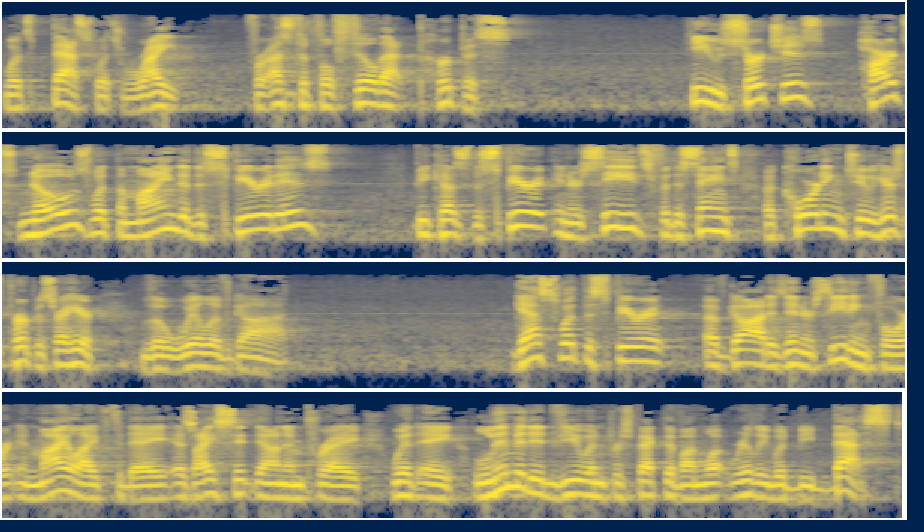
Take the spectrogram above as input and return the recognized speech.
what's best, what's right for us to fulfill that purpose. He who searches hearts knows what the mind of the spirit is because the spirit intercedes for the saints according to, here's purpose right here, the will of God. Guess what the Spirit of God is interceding for in my life today as I sit down and pray with a limited view and perspective on what really would be best?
